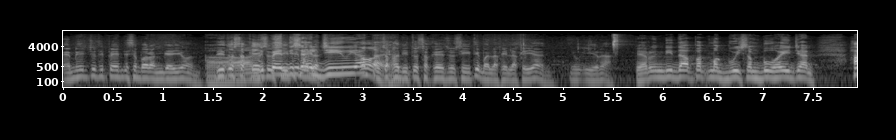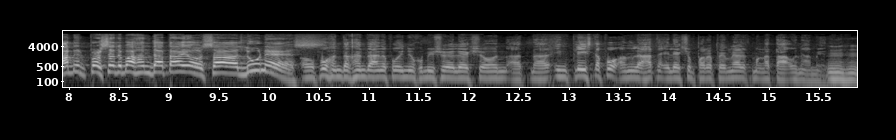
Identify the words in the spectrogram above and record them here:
Eh, medyo depende sa barangay yon. Ah, dito sa Quezon depende City. sa mala- LGU yata Oo, eh. tsaka dito sa Quezon City, malaki-laki yan, yung ira. Pero hindi dapat magbuwis ng buhay dyan. 100% na ba handa tayo sa lunes? Opo, handang-handa na po inyong commission election at na, in place na po ang lahat ng election para at mga tao namin. Mhm.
